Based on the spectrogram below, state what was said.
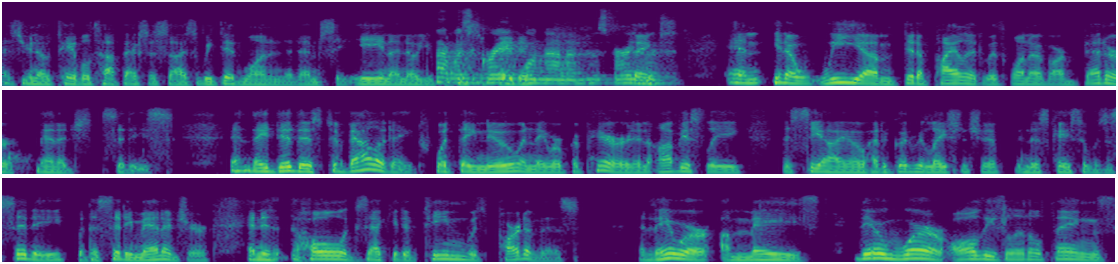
as you know tabletop exercise. We did one in an mce and i know you that was a great one alan. It was very Thanks. good and you know, we um, did a pilot with one of our better managed cities, and they did this to validate what they knew, and they were prepared. And obviously, the CIO had a good relationship. In this case, it was a city with a city manager, and it, the whole executive team was part of this, and they were amazed. There were all these little things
